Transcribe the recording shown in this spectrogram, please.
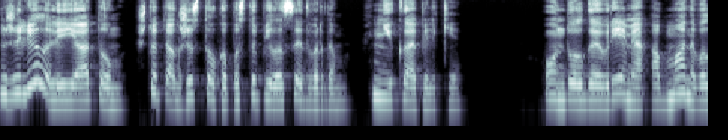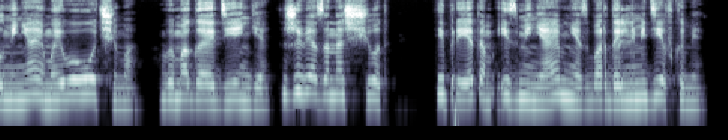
Жалела ли я о том, что так жестоко поступила с Эдвардом? Ни капельки. Он долгое время обманывал меня и моего отчима, вымогая деньги, живя за наш счет и при этом изменяя мне с бордельными девками.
